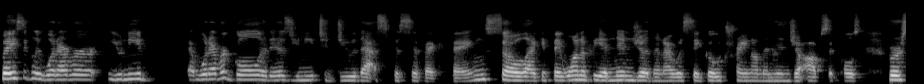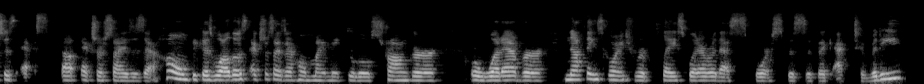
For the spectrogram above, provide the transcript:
basically whatever you need whatever goal it is, you need to do that specific thing. So, like if they want to be a ninja, then I would say go train on the ninja obstacles versus ex- uh, exercises at home. Because while those exercises at home might make you a little stronger or whatever, nothing's going to replace whatever that sport specific activity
